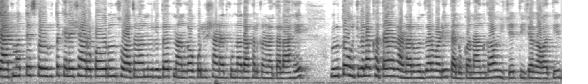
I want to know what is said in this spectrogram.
या आत्महत्येस प्रवृत्त केल्याच्या आरोपावरून सोळा जणांविरोधात नांदगाव पोलीस ठाण्यात गुन्हा दाखल करण्यात आला आहे. मृत उज्ज्वला खताळ राहणार वंजारवाडी तालुका नांदगाव. हिचे तिच्या गावातील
